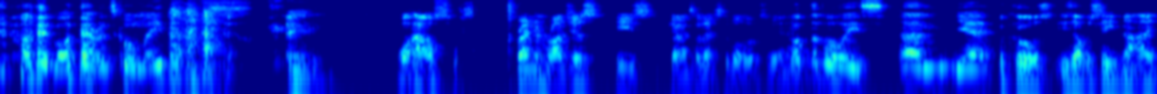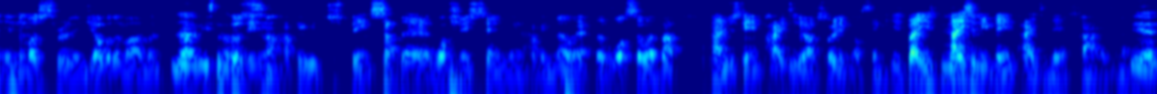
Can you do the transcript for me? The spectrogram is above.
I hope my parents call me that. what else? Brendan Rodgers, he's going to Leicester by the looks of it. Up the boys. Um, yeah, Because he's obviously not in the most thrilling job at the moment. no, he's not. Because he's not happy with just being sat there watching his team win, having no effort whatsoever, and just getting paid to do absolutely nothing. He's, ba- he's Yeah. basically being paid to be a fan, isn't he? Yeah,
